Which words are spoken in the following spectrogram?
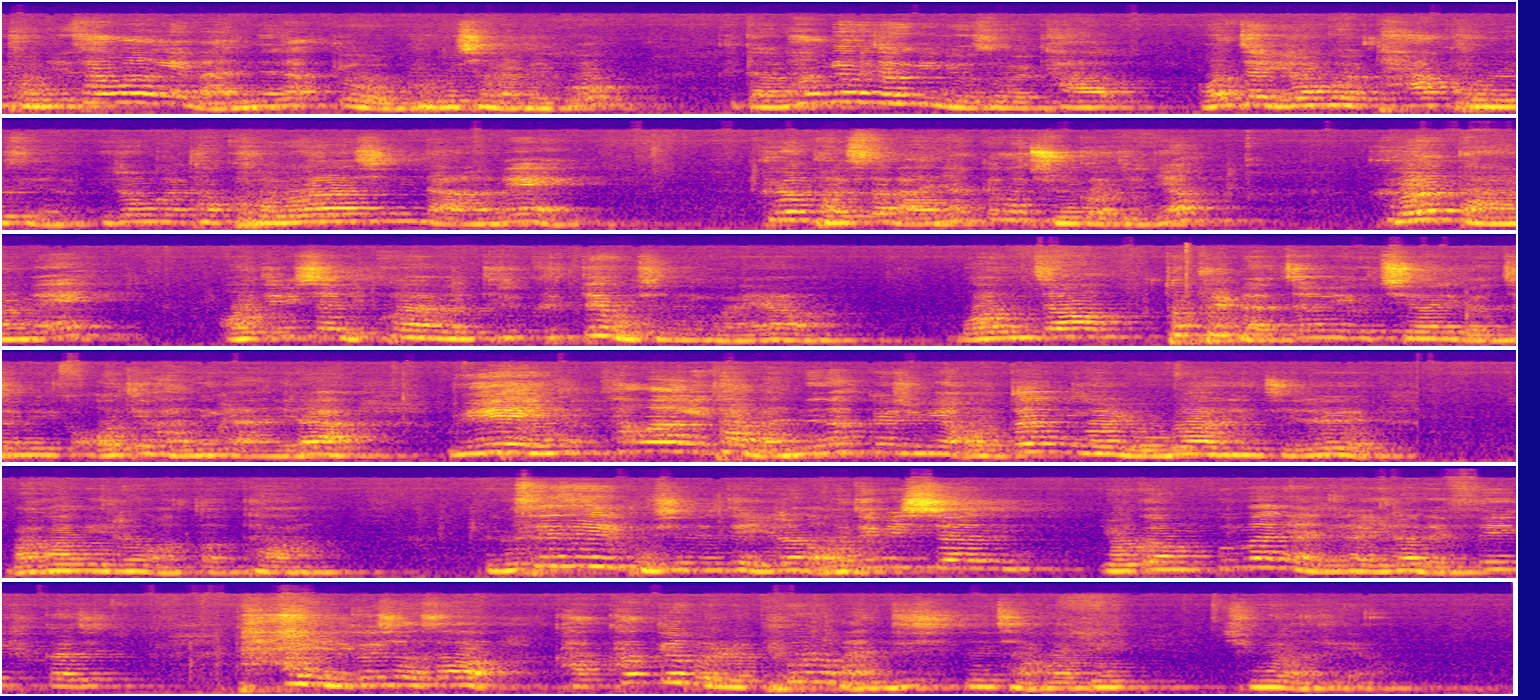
본인 상황에 맞는 학교 고르셔야 되고 그 다음 환경적인 요소를 다 먼저 이런 걸 다 고르세요. 이런 걸 다 고려하신 다음에 그럼 벌써 많이 학교가 줄거든요. 그런 다음에 어드미션 리퀘어먼트를 그때 보시는 거예요. 먼저 토플 몇 점이고 GRE 몇 점이고 어디 가는 게 아니라 위에 상황이 다 맞는 학교 중에 어떤 걸 요구하는지를 마감일은 어떻다. 그리고 세세히 보시는데 이런 어드미션 요강뿐만이 아니라 이런 FAQ까지 다 읽으셔서 각 학교별로 표로 만드시는 작업이 중요하세요.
